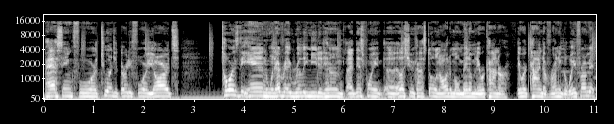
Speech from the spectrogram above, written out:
passing for 234 yards towards the end, whenever they really needed him, at this point, uh, LSU had kind of stolen all the momentum, and they were kind of they were kind of running away from it.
